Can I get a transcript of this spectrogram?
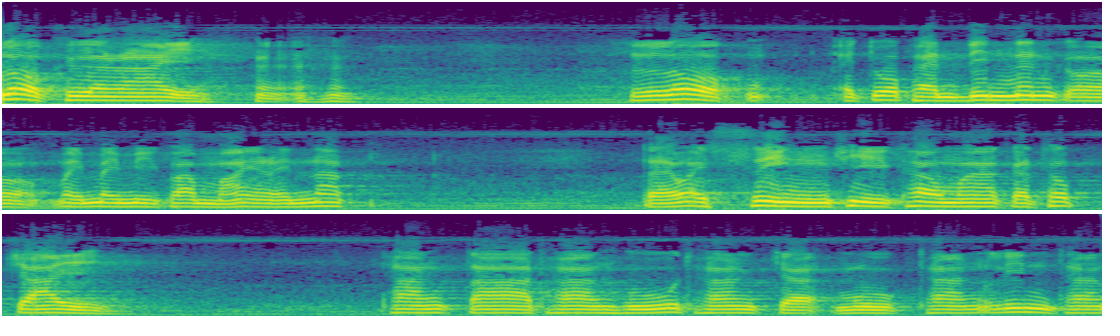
โลกคืออะไร โลกไอ้ตัวแผ่นดินนั่นก็ไม่ไม่มีความหมายอะไรนัก แต่ว่าสิ่งที่เข้ามากระทบใจ ทางตาทางหูทางจมูกทางลิ้นทาง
